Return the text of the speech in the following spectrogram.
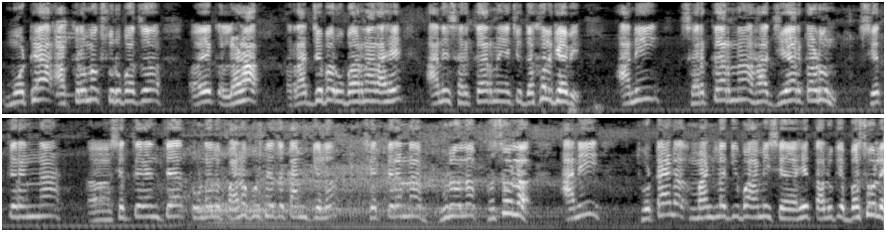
मोठ्या आक्रमक स्वरूपाचं एक लढा राज्यभर उभारणार आहे आणि सरकारनं याची दखल घ्यावी. आणि सरकारनं हा जी आर काढून शेतकऱ्यांना शेतकऱ्यांच्या तोंडाला पानं पुसण्याचं काम केलं शेतकऱ्यांना भुलवलं फसवलं आणि थोटांड मांडलं की बा आम्ही श- हे तालुके बसवले.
